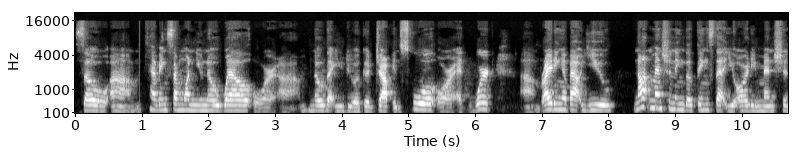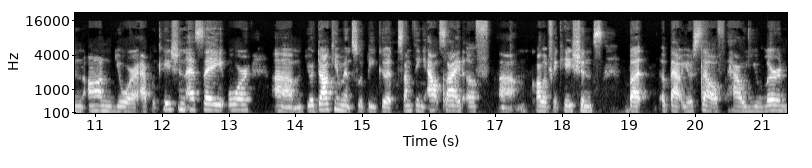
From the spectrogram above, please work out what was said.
So um, having someone you know well or um, know that you do a good job in school or at work, um, writing about you not mentioning the things that you already mentioned on your application essay or um, your documents would be good, something outside of um, qualifications, but about yourself, how you learn,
